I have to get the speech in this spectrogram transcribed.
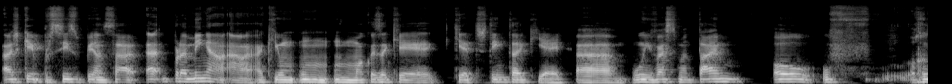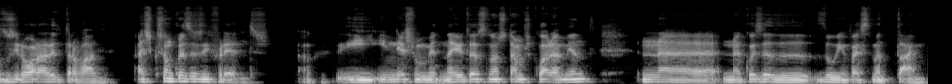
acho que é preciso pensar. Ah, para mim, há, há aqui um, um, uma coisa que é, que é distinta, que é uh, o investment time ou o reduzir o horário de trabalho. Acho que são coisas diferentes. E, e, neste momento na UTS nós estamos claramente na, na coisa de, do investment time.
